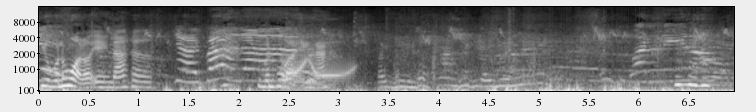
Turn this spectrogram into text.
อยู่บนหัวเราเองนะเธออยู่บนหัวเองนะเดี๋ยว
